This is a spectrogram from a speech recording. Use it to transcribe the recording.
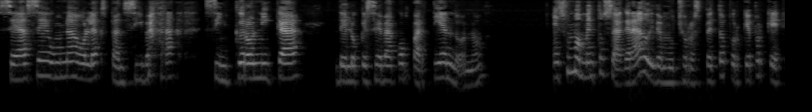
se hace una ola expansiva sincrónica de lo que se va compartiendo, ¿no? Es un momento sagrado y de mucho respeto. ¿Por qué? Porque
